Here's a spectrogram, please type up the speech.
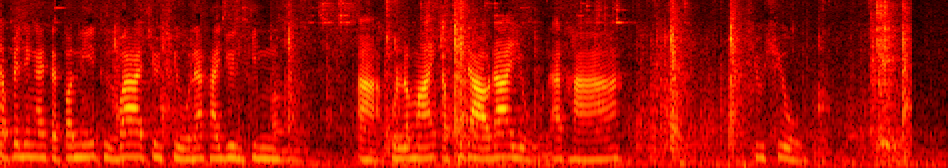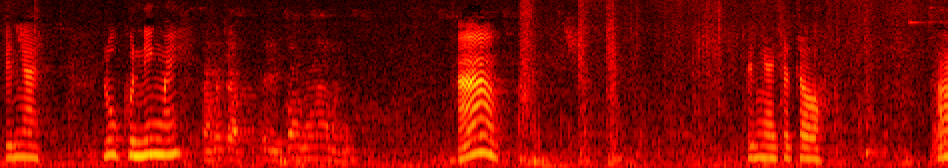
จะเป็นยังไง แต่ตอนนี้ถือว่าชิวๆนะคะ ยืนกินอ่าผลไม้กับพี่ดาวได้อยู่นะคะ ชิวๆเป็นไง ลูกคุณนิ่งไหมเอามาจับไอ้กล้องข้างหน้าหน่อยอ้าวเป็นไงจอจออะ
